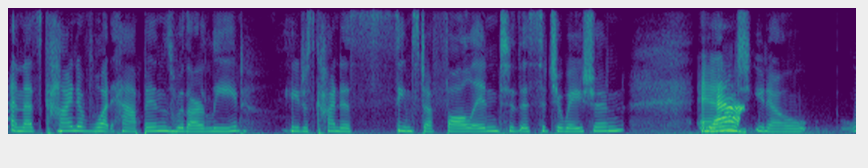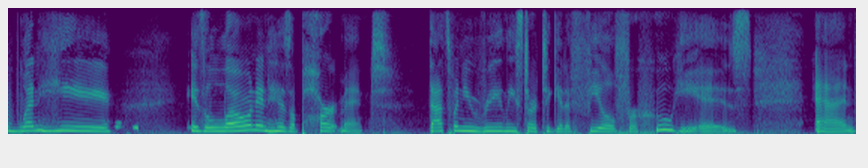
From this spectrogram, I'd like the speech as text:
And that's kind of what happens with our lead. He just kind of seems to fall into this situation. And, Yeah. you know, when he is alone in his apartment, that's when you really start to get a feel for who he is and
